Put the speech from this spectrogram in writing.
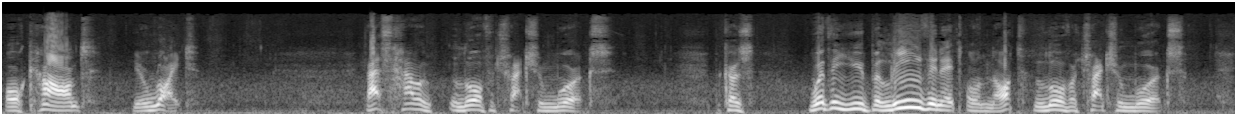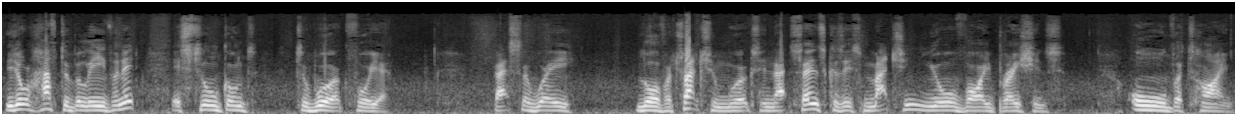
or can't, you're right. That's how the law of attraction works. Because whether you believe in it or not, the law of attraction works. You don't have to believe in it, it's still going to work for you. That's the way law of attraction works in that sense because it's matching your vibrations all the time.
